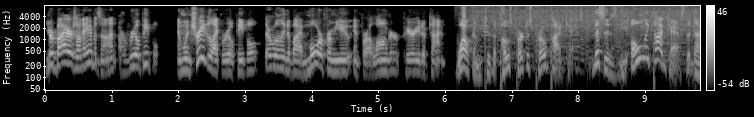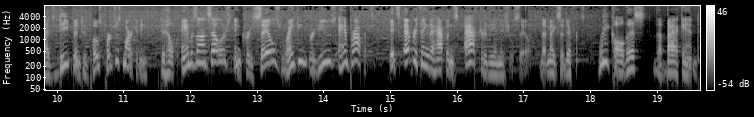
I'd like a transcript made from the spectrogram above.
Your buyers on Amazon are real people. And when treated like real people, they're willing to buy more from you and for a longer period of time. Welcome to the Post Purchase Pro podcast. This is the only podcast that dives deep into post purchase marketing to help Amazon sellers increase sales, ranking, reviews, and profits. It's everything that happens after the initial sale that makes a difference. We call this the back end.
